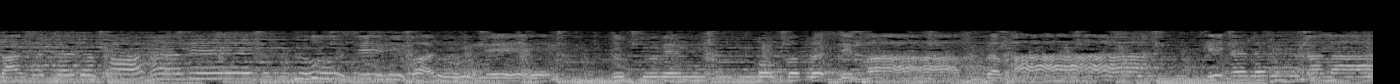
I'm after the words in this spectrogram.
සාගතද පහනේ දුසිරි වරුනේ. දුක්වෙන් ඔබ ප්‍රතිභා ප්‍රභා. සිහල කලා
